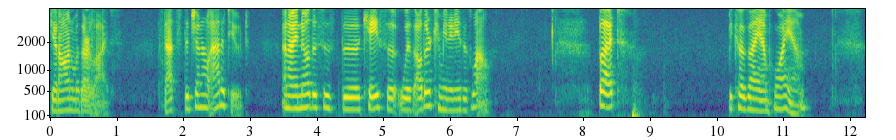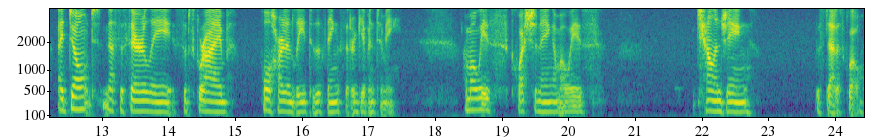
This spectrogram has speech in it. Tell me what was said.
get on with our lives. That's the general attitude. And I know this is the case with other communities as well. But because I am who I am, I don't necessarily subscribe wholeheartedly to the things that are given to me. I'm always questioning, I'm always challenging the status quo.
